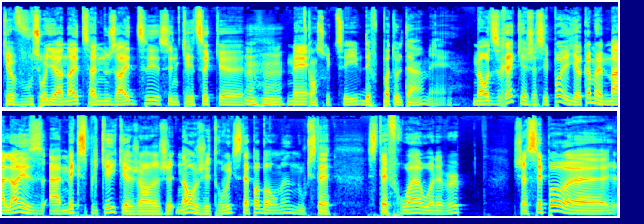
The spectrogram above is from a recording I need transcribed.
que vous soyez honnête, ça nous aide, tu sais, c'est une critique. euh, mais, Constructive. Des fois, pas tout le temps, mais. mais on dirait que je sais pas, il y a comme un malaise à m'expliquer que genre, non, j'ai trouvé que c'était pas bon, man, ou que c'était c'était froid ou whatever. Je sais pas. euh,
